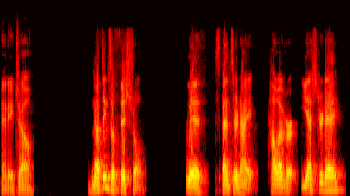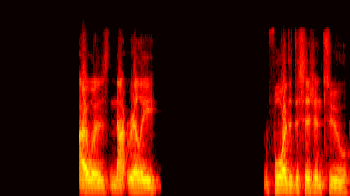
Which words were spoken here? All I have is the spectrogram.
NHL. Nothing's official with Spencer Knight. However, yesterday I was not really for the decision to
